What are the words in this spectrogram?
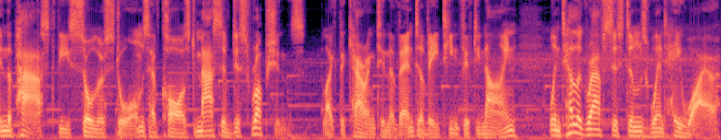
In the past, these solar storms have caused massive disruptions, like the Carrington event of 1859, when telegraph systems went haywire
